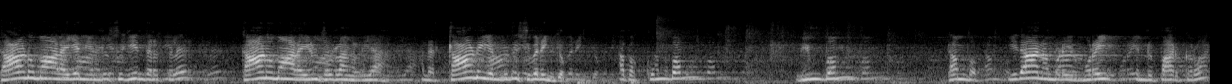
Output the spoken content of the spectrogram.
தானுமாலயன் என்று சுஜீந்திரத்தில் தானுமாலயன் சொல்றாங்க இல்லையா அந்த தானு என்பது சிவலிங்கம். அப்ப கும்பம் பிம்பம் தம்பம் இதான் நம்முடைய முறை என்று பார்க்கிறோம்.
